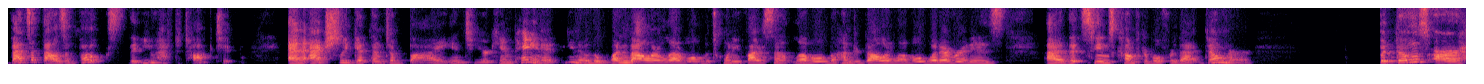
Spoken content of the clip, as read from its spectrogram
that's a thousand folks that you have to talk to and actually get them to buy into your campaign at you know the one dollar level, the 25 cent level, the hundred dollar level, whatever it is uh, that seems comfortable for that donor. But those are,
